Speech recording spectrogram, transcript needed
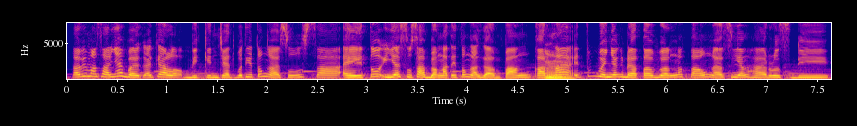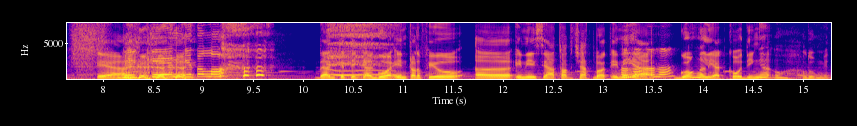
Tapi masalahnya balik lagi kalau bikin chatbot itu nggak susah. Eh itu iya susah banget itu nggak gampang karena Hmm. itu banyak data banget tahu nggak sih yang harus Iya. dibikin gitu loh. Dan ketika gua interview eh, inisiator chatbot ini ya, Aha, aha. gua ngelihat codingnya, oh rumit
